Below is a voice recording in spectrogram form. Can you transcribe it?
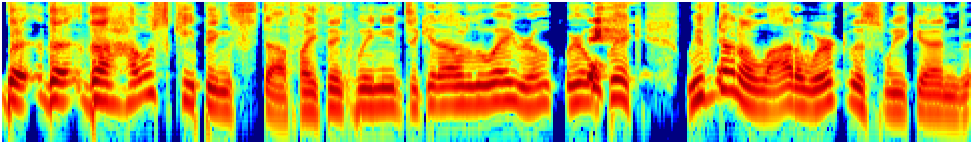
the, the the housekeeping stuff. I think we need to get out of the way real real quick. We've done a lot of work this weekend.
